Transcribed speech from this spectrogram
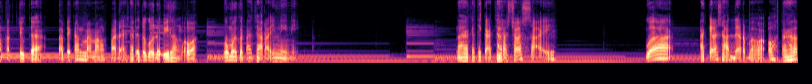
angkat juga. Tapi kan memang pada saat itu gue udah bilang bahwa gue mau ikut acara ini nih. Nah ketika acara selesai gue akhirnya sadar bahwa oh ternyata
